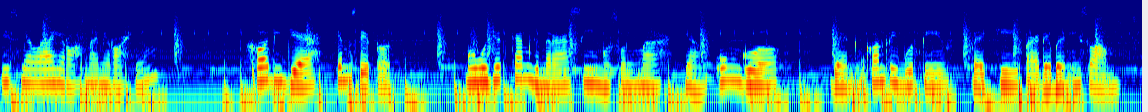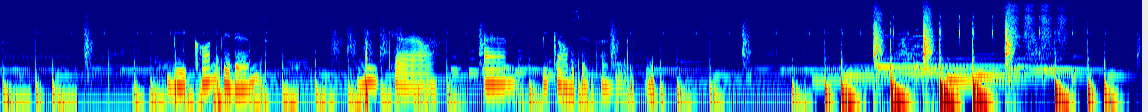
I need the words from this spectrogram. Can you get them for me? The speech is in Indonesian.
Bismillahirrahmanirrahim. Khadijah Institute mewujudkan generasi muslimah yang unggul dan kontributif bagi peradaban Islam. Be confident, be care, and be consistent.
